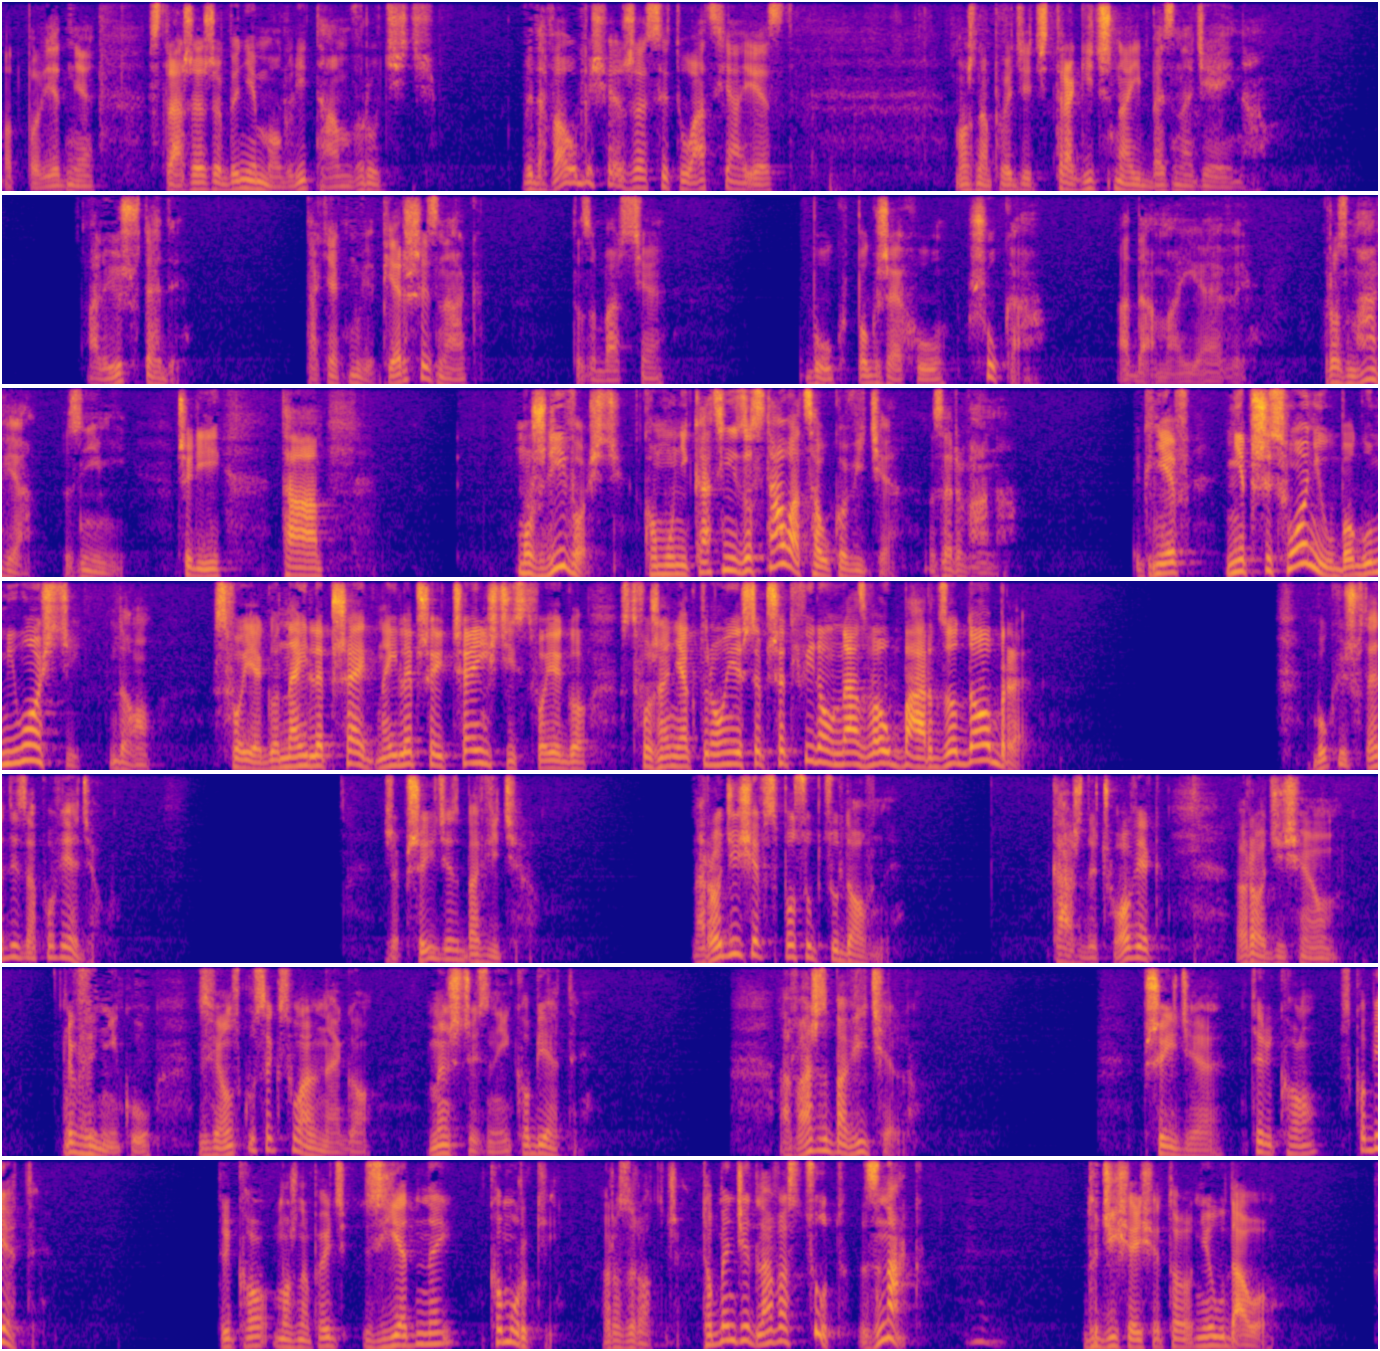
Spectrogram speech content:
odpowiednie straże, żeby nie mogli tam wrócić. Wydawałoby się, że sytuacja jest, można powiedzieć, tragiczna i beznadziejna. Ale już wtedy, tak jak mówię, pierwszy znak to zobaczcie, Bóg po grzechu szuka Adama i Ewy. Rozmawia z nimi. Czyli ta możliwość komunikacji nie została całkowicie zerwana. Gniew nie przysłonił Bogu miłości do swojego najlepszej, części swojego stworzenia, którą jeszcze przed chwilą nazwał bardzo dobre. Bóg już wtedy zapowiedział, że przyjdzie Zbawiciel, Narodzi się w sposób cudowny. Każdy człowiek rodzi się w wyniku związku seksualnego mężczyzny i kobiety. A wasz zbawiciel przyjdzie tylko z kobiety. Tylko, można powiedzieć, z jednej komórki rozrodczej. To będzie dla was cud, znak. Do dzisiaj się to nie udało.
